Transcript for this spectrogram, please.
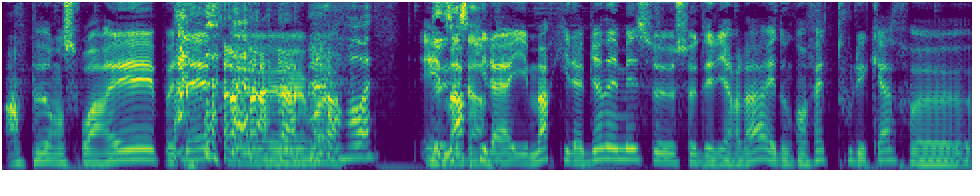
un peu en soirée peut-être euh, voilà. Ouais. Et Marc il a et Marc il a bien aimé ce, ce délire là et donc en fait tous les quatre euh,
